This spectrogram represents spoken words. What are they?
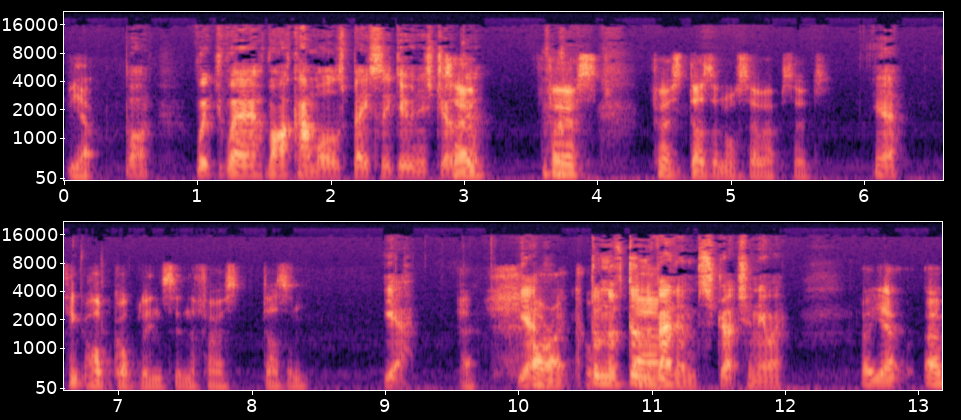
Yeah. one, which where Mark Hamill's basically doing his Joker. So first first dozen or so episodes. Yeah. I think Hobgoblins in the first dozen. Yeah. Yeah. Yeah. All right. Cool. Done the done the Um, Venom stretch anyway. But yeah, uh,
